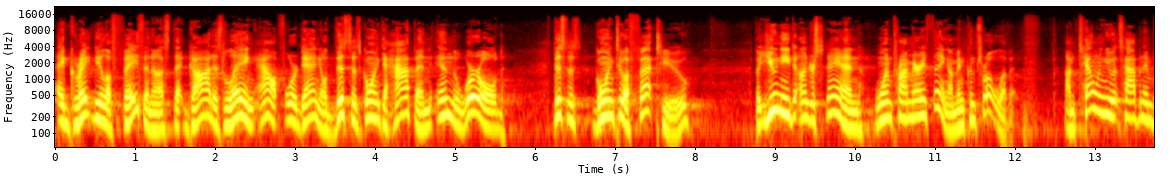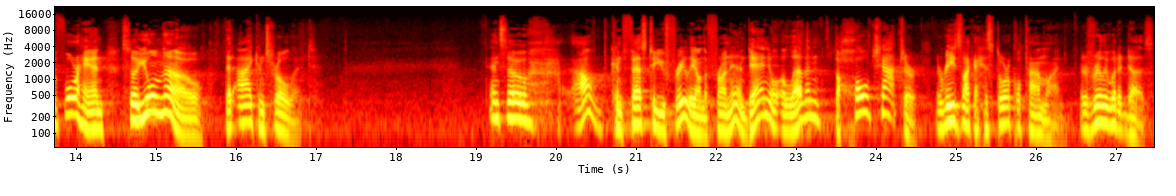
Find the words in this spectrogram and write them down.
a great deal of faith in us that God is laying out for Daniel. This is going to happen in the world. This is going to affect you. But you need to understand one primary thing I'm in control of it. I'm telling you it's happening beforehand, so you'll know that I control it. And so I'll confess to you freely on the front end Daniel 11, the whole chapter, it reads like a historical timeline. That's really what it does.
